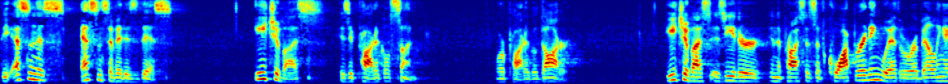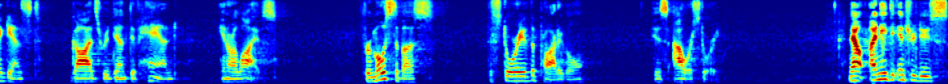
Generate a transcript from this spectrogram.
The essence, essence of it is this each of us is a prodigal son or a prodigal daughter. Each of us is either in the process of cooperating with or rebelling against God's redemptive hand in our lives. For most of us, the story of the prodigal is our story. Now, I need to introduce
